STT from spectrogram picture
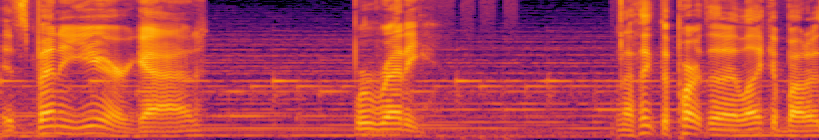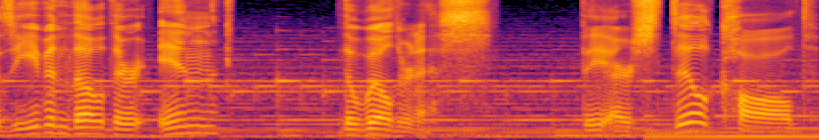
It's been a year, God. We're ready. And I think the part that I like about it is even though they're in the wilderness, they are still called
